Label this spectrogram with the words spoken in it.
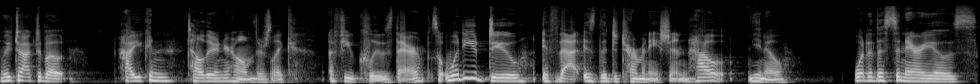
we've talked about how you can tell they're in your home. There's like a few clues there. So, what do you do if that is the determination? How, you know, what are the scenarios?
